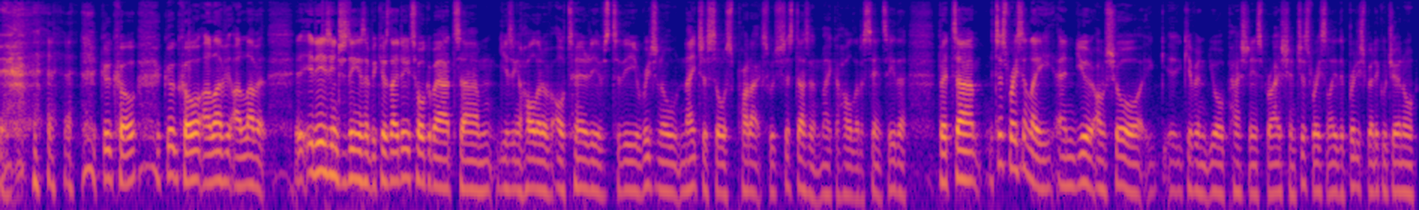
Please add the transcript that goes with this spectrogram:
good call, good call. I love it. I love it. It is interesting, isn't it? Because they do talk about um, using a whole lot of alternatives to the original nature source products, which just doesn't make a whole lot of sense either. But um, just recently, and you, I'm sure, given your passion and inspiration, just recently, the British Medical Journal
